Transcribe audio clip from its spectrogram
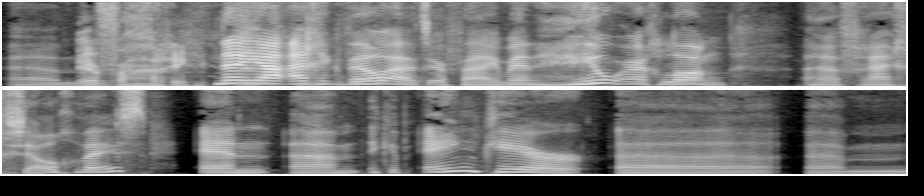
ehm, Ervaring. Nee, ja, eigenlijk wel uit ervaring. Ik ben heel erg lang eh vrijgezel geweest. En ehm, ik heb één keer eh, ehm,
